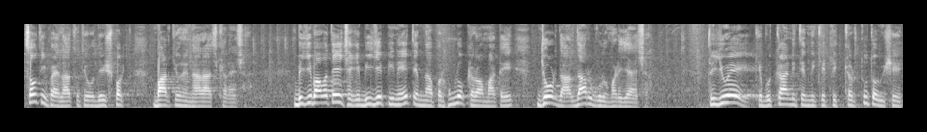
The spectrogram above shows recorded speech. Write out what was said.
સૌથી પહેલાં તો તેઓ દેશભક્ત ભારતીયોને નારાજ કરે છે. બીજી બાબત એ છે કે બીજેપીને તેમના પર હુમલો કરવા માટે જોરદાર દારૂગોળો મળી જાય છે. ત્રીજું એ કે ભૂતકાળની તેમની કેટલીક કરતૂતો વિશે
